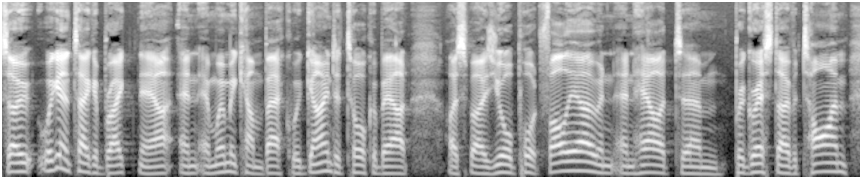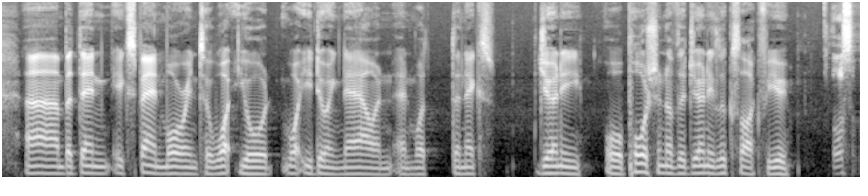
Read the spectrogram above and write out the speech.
So we're going to take a break now, and, and when we come back, we're going to talk about, I suppose, your portfolio and, and how it um, progressed over time, um, but then expand more into what you're what you're doing now and, and what the next journey or portion of the journey looks like for you. Awesome.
